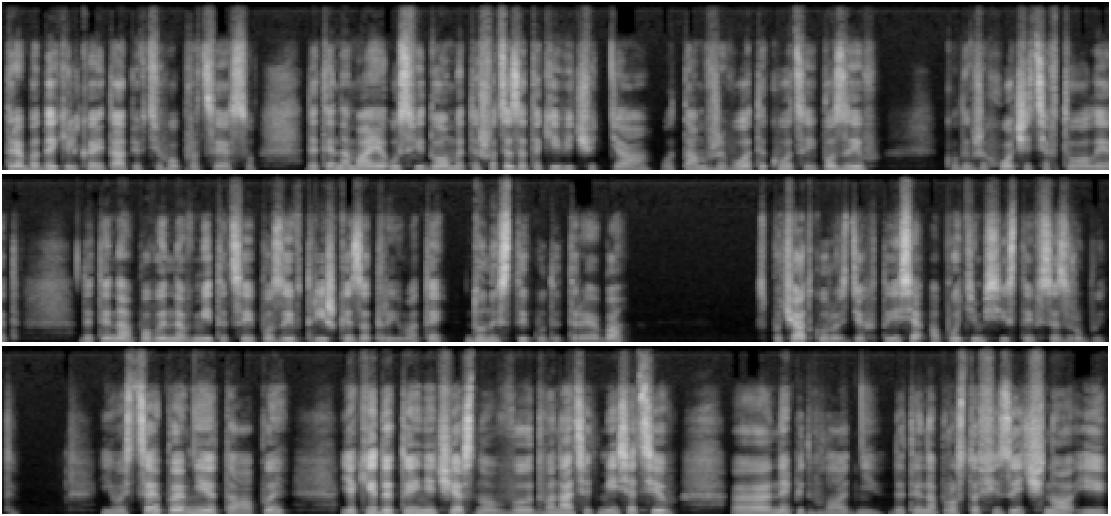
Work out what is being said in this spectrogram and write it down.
треба декілька етапів цього процесу. Дитина має усвідомити, що це за такі відчуття, от там в животику цей позив, коли вже хочеться в туалет. Дитина повинна вміти цей позив трішки затримати, донести куди треба, спочатку роздягтися, а потім сісти і все зробити. І ось це певні етапи, які дитині, чесно, в 12 місяців е, не підвладні. Дитина просто фізично і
